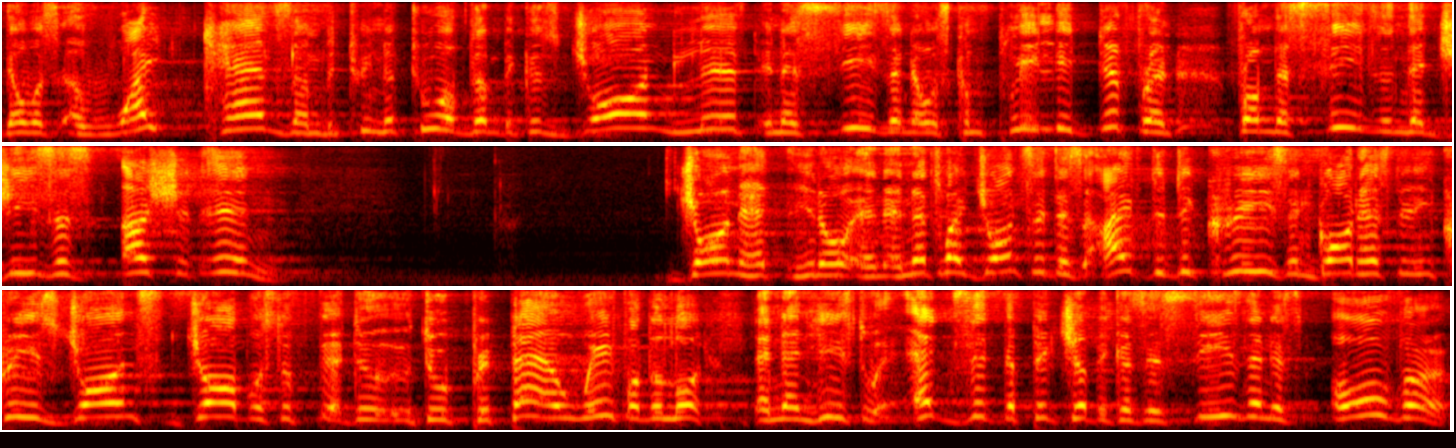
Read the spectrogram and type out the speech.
there was a wide chasm between the two of them because John lived in a season that was completely different from the season that Jesus ushered in. John had, you know, and, and that's why John said this I have to decrease and God has to increase. John's job was to, to, to prepare a way for the Lord, and then he's to exit the picture because his season is over.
